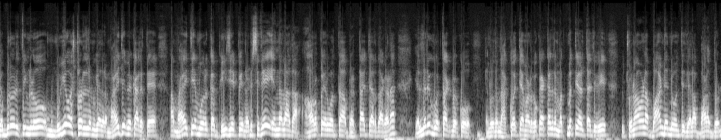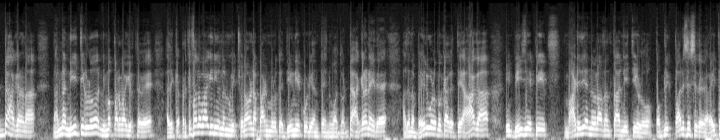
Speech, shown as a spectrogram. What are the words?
ಫೆಬ್ರವರಿ ತಿಂಗಳು ಮುಗಿಯುವಷ್ಟರಲ್ಲಿ ನಮಗೆ ಅದರ ಮಾಹಿತಿ ಬೇಕಾಗುತ್ತೆ. ಆ ಮಾಹಿತಿಯ ಮೂಲಕ ಬಿ ಜೆ ಪಿ ನಡೆಸಿದೆ ಎನ್ನಲಾದ ಆರೋಪ ಇರುವಂಥ ಭ್ರಷ್ಟಾಚಾರದ ಗಣ ಎಲ್ಲರಿಗೂ ಗೊತ್ತಾಗಬೇಕು. ಎನ್ನುವುದನ್ನು ಹಕ್ಕೊತ್ತಾಯ ಮಾಡಬೇಕು. ಯಾಕಂದರೆ ಮತ್ತೆ ಮತ್ತೆ ಹೇಳ್ತಾ ಇದ್ದೀವಿ, ಚುನಾವಣಾ ಬಾಂಡ್ ಎನ್ನುವಂತಿದೆಯಲ್ಲ ಭಾಳ ದೊಡ್ಡ ಹಗರಣ. ನನ್ನ ನೀತಿಗಳು ನಿಮ್ಮ ಪರವಾಗಿರ್ತವೆ. ಅದಕ್ಕೆ ಪ್ರತಿಫಲವಾಗಿ ನೀವು ನಮಗೆ ಚುನಾವಣಾ ಬಾಂಡ್ ಮೂಲಕ ದೇಣಿಗೆ ಕೊಡಿ ಅಂತ ಎನ್ನುವ ದೊಡ್ಡ ಹಗರಣ ಇದೆ. ಅದನ್ನು ಬಯಲುಗೊಳ್ಳಬೇಕಾಗತ್ತೆ ಆಗ ಈ ಬಿ ಜೆ ಪಿ ಮಾಡಿದೆ ಅನ್ನೋರಾದಂಥ ನೀತಿಗಳು ಪಬ್ಲಿಕ್ ಪಾಲಿಸೀಸ್ ಇದ್ದಾವೆ ರೈತ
